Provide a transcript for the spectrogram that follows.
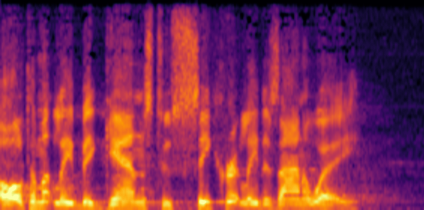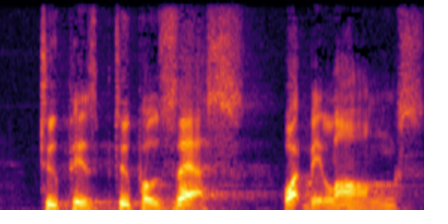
ultimately begins to secretly design a way to, to possess what belongs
